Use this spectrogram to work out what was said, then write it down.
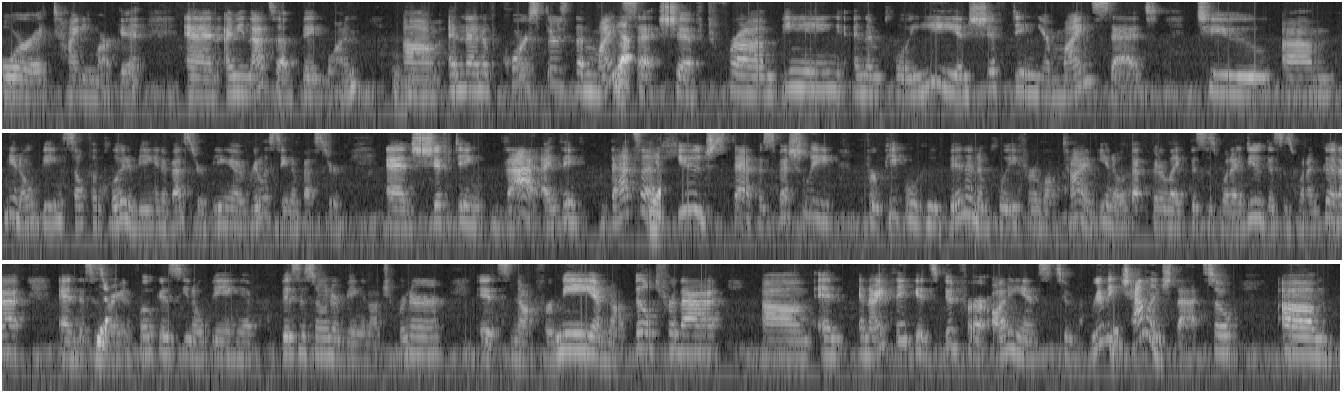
or a tiny market, and I mean that's a big one. Mm-hmm. Um, and then, of course, there's the mindset yeah. shift from being an employee and shifting your mindset to, um, you know, being self employed and being an investor, being a real estate investor, and shifting that. I think that's a yeah. huge step, especially for people who've been an employee for a long time, you know, that they're like, this is what I do, this is what I'm good at, and this is yeah. where I'm going to focus. You know, being a business owner, being an entrepreneur, it's not for me. I'm not built for that. Um, and and I think it's good for our audience to really challenge that. So, um,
